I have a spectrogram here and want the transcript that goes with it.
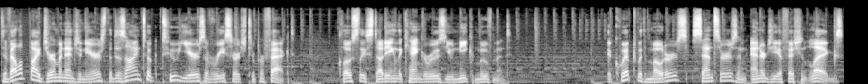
Developed by German engineers, the design took two years of research to perfect, closely studying the kangaroo's unique movement. Equipped with motors, sensors, and energy-efficient legs,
